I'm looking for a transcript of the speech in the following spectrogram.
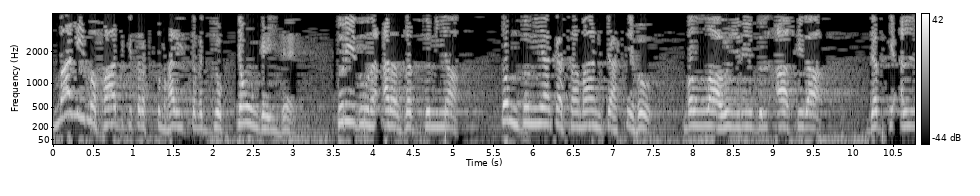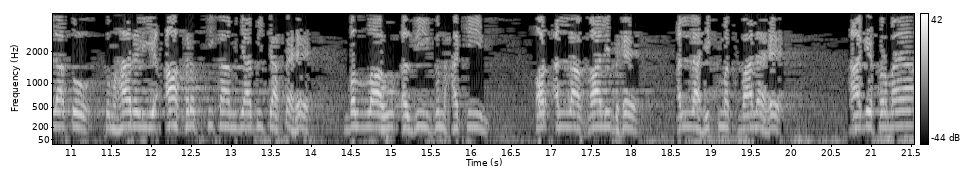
مالی مفاد کی طرف تمہاری توجہ کیوں گئی ہے؟ تریدون ارزت دنیا تم دنیا کا سامان چاہتے ہو۔ واللہ یرید الآخرہ، جبکہ اللہ تو تمہارے لیے آخرت کی کامیابی چاہتا ہے۔ واللہ عزیز الحکیم اور اللہ غالب ہے۔ اللہ حکمت والا ہے۔ آگے فرمایا،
